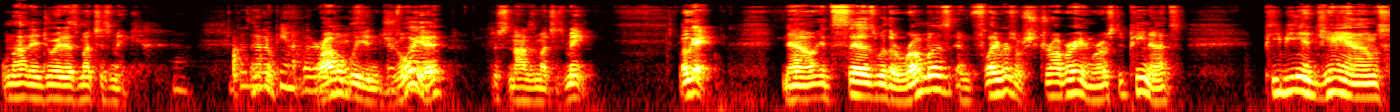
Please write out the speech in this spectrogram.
will not enjoy it as much as me. It does have a peanut butter. Probably. Enjoy no- it, just not as much as me. Okay, now it says with aromas and flavors of strawberry and roasted peanuts, PB and jams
